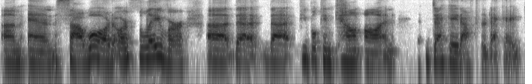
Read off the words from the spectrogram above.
um, and sabor or flavor uh, that that people can count on decade after decade.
